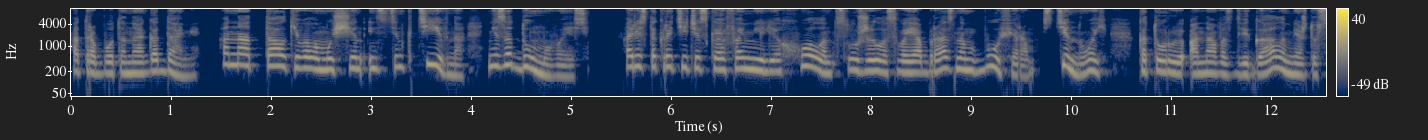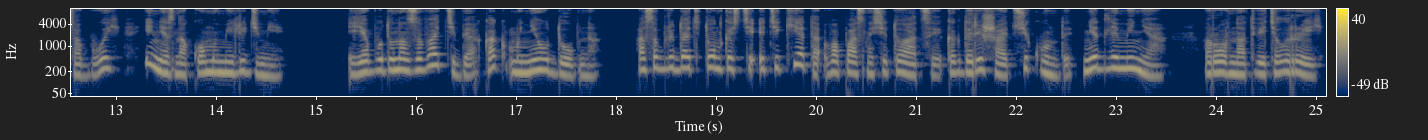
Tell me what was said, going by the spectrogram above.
отработанная годами. Она отталкивала мужчин инстинктивно, не задумываясь. Аристократическая фамилия Холланд служила своеобразным буфером, стеной, которую она воздвигала между собой и незнакомыми людьми. «Я буду называть тебя, как мне удобно», а соблюдать тонкости этикета в опасной ситуации, когда решают секунды, не для меня», — ровно ответил Рэй,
